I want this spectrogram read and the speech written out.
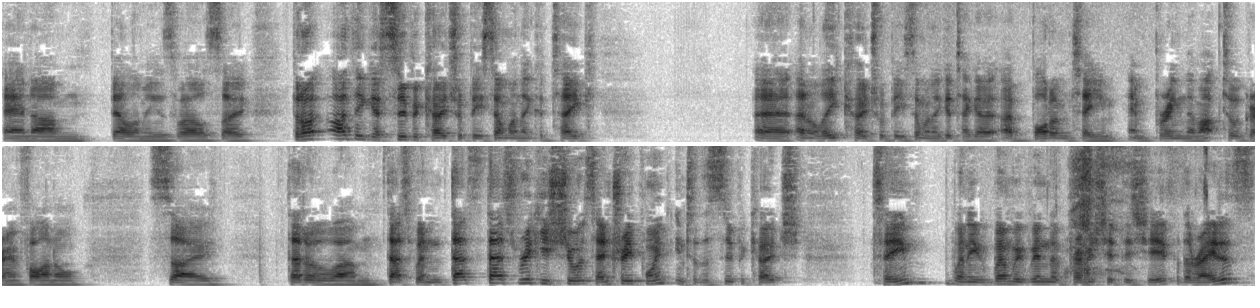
and um, Bellamy as well. So, but I, I think a super coach would be someone that could take. Uh, an elite coach would be someone that could take a, a bottom team and bring them up to a grand final. So that'll um, that's when that's that's Ricky Stuart's entry point into the super coach team when he when we win the premiership this year for the Raiders.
